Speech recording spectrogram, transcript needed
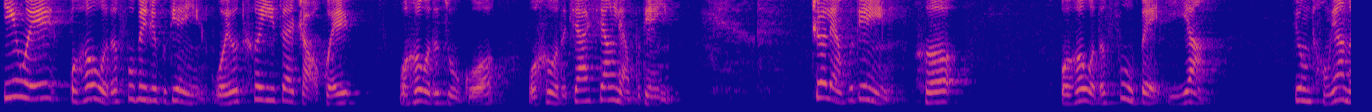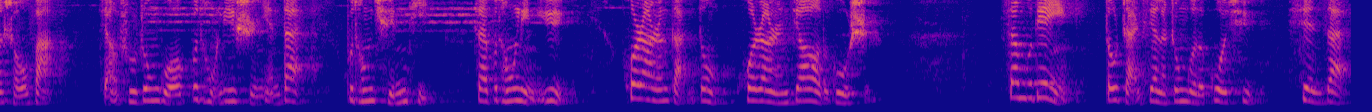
因为我和我的父辈这部电影，我又特意在找回《我和我的祖国》《我和我的家乡》两部电影。这两部电影和我和我的父辈一样，用同样的手法讲述中国不同历史年代、不同群体在不同领域或让人感动或让人骄傲的故事。三部电影都展现了中国的过去、现在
